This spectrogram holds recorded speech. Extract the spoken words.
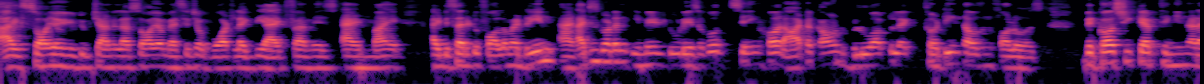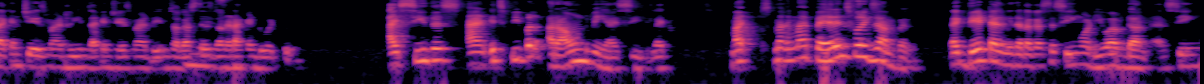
i saw your youtube channel i saw your message of what like the ag fam is and my i decided to follow my dream and i just got an email two days ago saying her art account blew up to like 13000 followers because she kept thinking that i can chase my dreams i can chase my dreams Agastya's done it i can do it too. I see this and it's people around me i see like my my, my parents for example like they tell me that Agastya, seeing what you have done and seeing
